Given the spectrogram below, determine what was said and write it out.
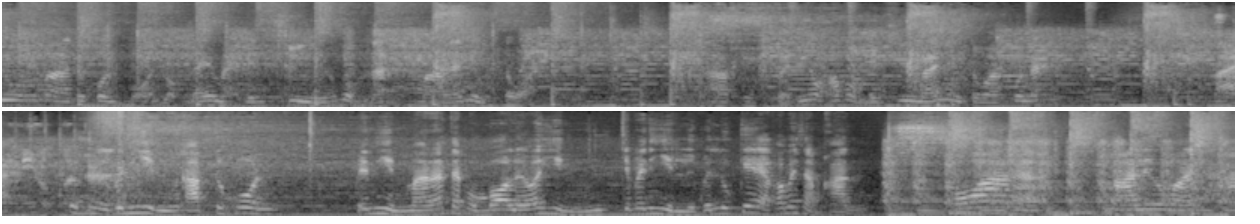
ญูเข้ามาทุกคนโปรดหลบได้ไหมเป็นคิงครับผมนะ มาแล้วหนึ่งตัว โอเค เปิดที่หกครับผมเป็นคิงมาหนึ่งตัวคุณนะ ไปอันนี้ผมโอ้โหเป็นหินครับ ทุกคนเป็นหินมานะแต่ผมบอกเลยว่าหินจะเป็นหินหรือเป็นลูกแก้วก็ไม่สำคัญ เพราะว่ามาเร็วมาช้า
